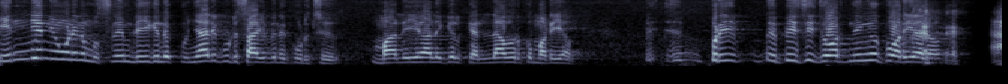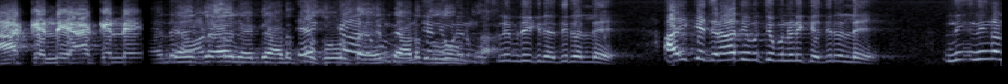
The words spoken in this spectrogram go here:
ഇന്ത്യൻ യൂണിയൻ മുസ്ലിം ലീഗിന്റെ കുഞ്ഞാലിക്കുട്ടി സാഹിബിനെ കുറിച്ച് മലയാളികൾക്ക് എല്ലാവർക്കും അറിയാം. പി- സി ജോർജ് നിങ്ങൾക്കും അറിയാലോ? ആക്കല്ലേ ആക്കല്ലേ എന്റെ അടുത്ത സുഹൃത്ത് എന്റെ അടുത്ത ഇന്ത്യൻ യൂണിയൻ സുഹൃത്ത്. മുസ്ലിം ലീഗിനെതിരല്ലേ? ഐക്യ ജനാധിപത്യ മുന്നണിക്കെതിരല്ലേ? നിങ്ങൾ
